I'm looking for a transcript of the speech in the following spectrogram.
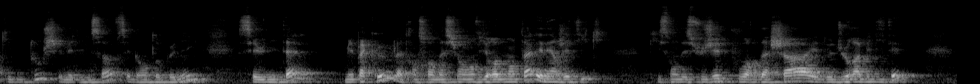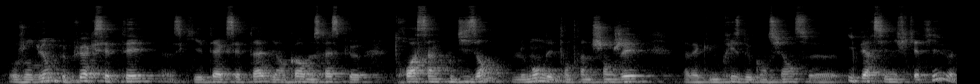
qui nous touche chez Medinsoft, c'est Grand Opening, c'est Unitel, mais pas que, la transformation environnementale, énergétique, qui sont des sujets de pouvoir d'achat et de durabilité. Aujourd'hui, on ne peut plus accepter ce qui était acceptable il y a encore ne serait-ce que 3, 5 ou 10 ans. Le monde est en train de changer avec une prise de conscience euh, hyper significative.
